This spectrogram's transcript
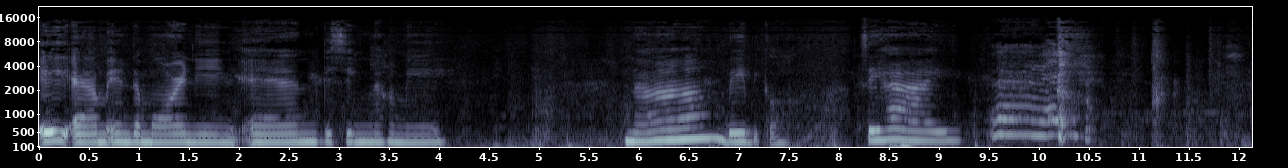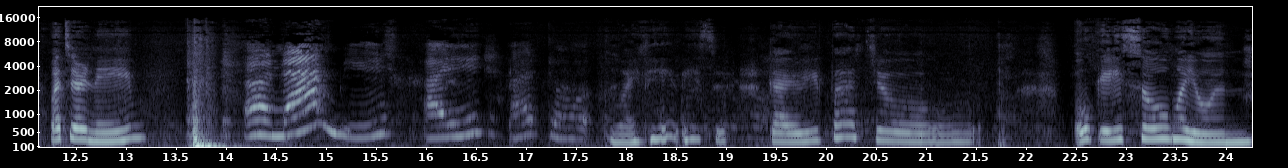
a.m. in the morning and gising na kami ng baby ko. Say hi! What's your name? My name is Kyrie Pacho. Okay, so ngayon,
